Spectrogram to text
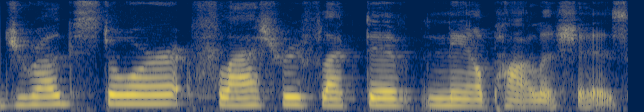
drugstore flash reflective nail polishes.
